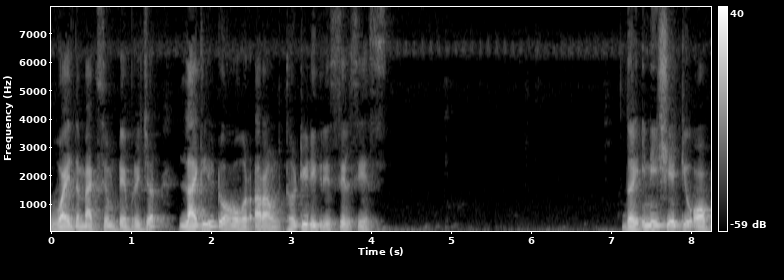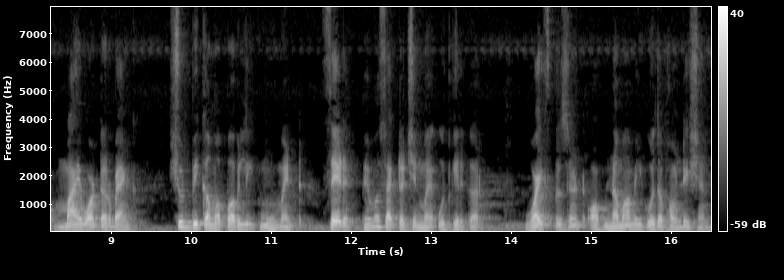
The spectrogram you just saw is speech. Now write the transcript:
while the maximum temperature likely to hover around 30 degrees Celsius. The initiative of My Water Bank should become a public movement, said famous actor Chinmay Udgirkar, Vice President of Namami Goda Foundation.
